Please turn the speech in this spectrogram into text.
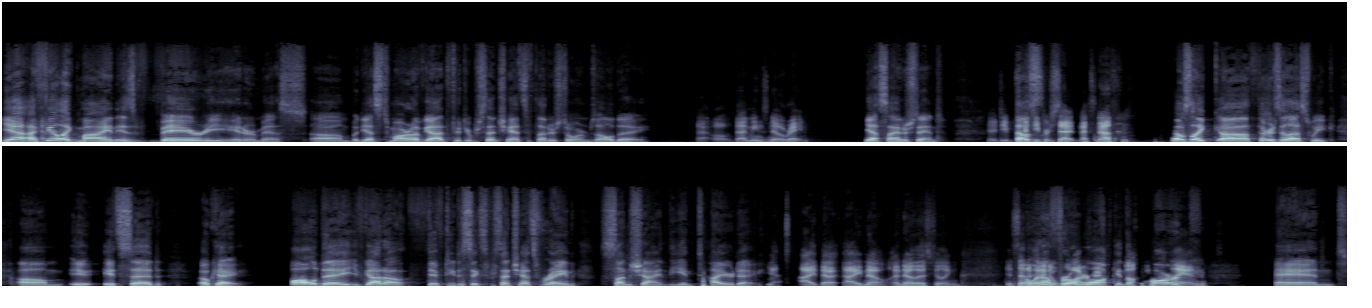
Yeah, I feel Ever. like mine is very hit or miss. Um, but yes, tomorrow I've got 50% chance of thunderstorms all day. That, oh, that means no rain. Yes, I understand. 50 That was- percent. That's nothing. That was like uh, Thursday last week. Um, it, it said, okay, all day you've got a 50 to 60% chance of rain, sunshine the entire day. Yes, I that, I know. I know this feeling. Instead I went out for a walk in the park plant- and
